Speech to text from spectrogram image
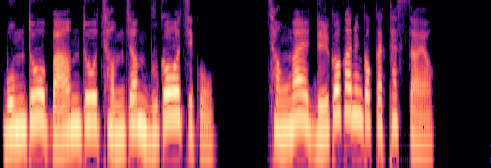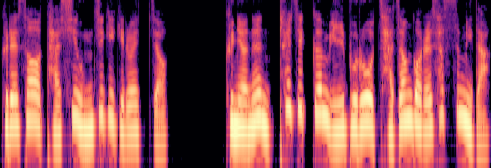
몸도 마음도 점점 무거워지고 정말 늙어가는 것 같았어요. 그래서 다시 움직이기로 했죠. 그녀는 퇴직금 일부로 자전거를 샀습니다.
